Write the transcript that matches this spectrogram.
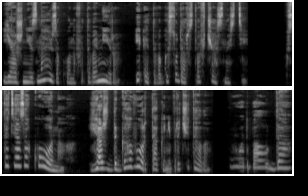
Я же не знаю законов этого мира и этого государства в частности. Кстати, о законах. Я ж договор так и не прочитала. Вот балда.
